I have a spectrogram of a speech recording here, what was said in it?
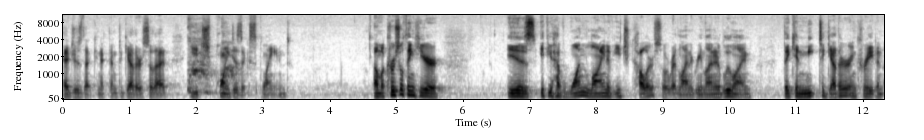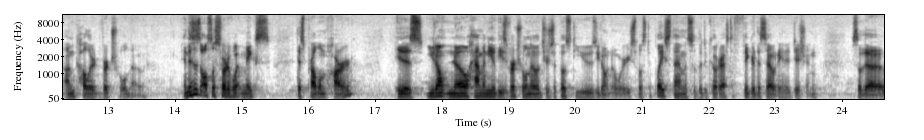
edges that connect them together so that each point is explained. Um, a crucial thing here is if you have one line of each color, so a red line, a green line, and a blue line, they can meet together and create an uncolored virtual node. And this is also sort of what makes this problem hard is you don't know how many of these virtual nodes you're supposed to use, you don't know where you're supposed to place them, and so the decoder has to figure this out in addition. So the,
